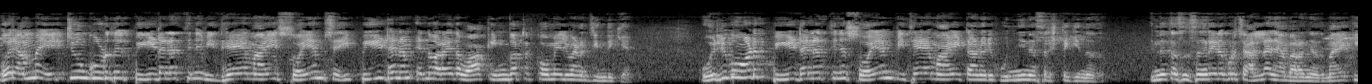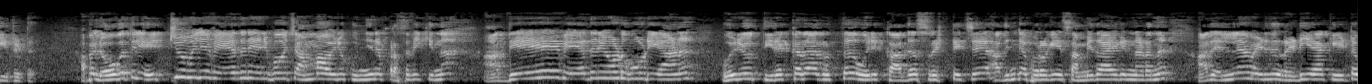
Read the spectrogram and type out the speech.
ഒരമ്മ ഏറ്റവും കൂടുതൽ പീഡനത്തിന് വിധേയമായി സ്വയം ചെയ് പീഡനം എന്ന് പറയുന്ന വാക്ക് ഇൻവെർട്ടഡ് കോമയിൽ വേണം ചിന്തിക്കാൻ. ഒരുപാട് പീഡനത്തിന് സ്വയം വിധേയമായിട്ടാണ് ഒരു കുഞ്ഞിനെ സൃഷ്ടിക്കുന്നത്. ഇന്നത്തെ സിസേറിനെ കുറിച്ചല്ല ഞാൻ പറഞ്ഞത് മയക്കിയിട്ടിട്ട്. അപ്പൊ ലോകത്തിൽ ഏറ്റവും വലിയ വേദന അനുഭവിച്ച അമ്മ ഒരു കുഞ്ഞിനെ പ്രസവിക്കുന്ന അതേ വേദനയോടുകൂടിയാണ് ഒരു തിരക്കഥാകൃത്ത് ഒരു കഥ സൃഷ്ടിച്ച് അതിന്റെ പുറകെ സംവിധായകൻ നടന്ന് അതെല്ലാം എഴുതി റെഡിയാക്കിയിട്ട്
